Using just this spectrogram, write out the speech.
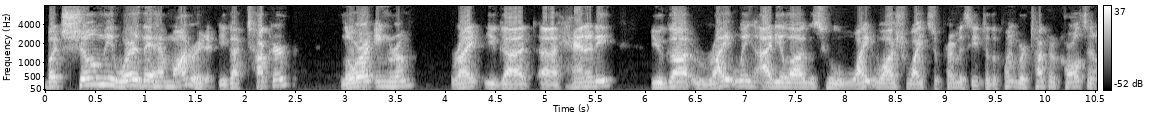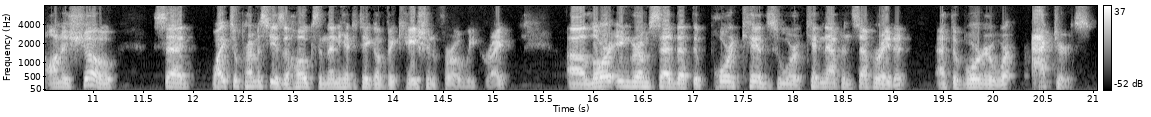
But show me where they have moderated. You got Tucker, Laura Ingraham, right? You got uh, Hannity you got right wing ideologues who whitewash white supremacy to the point where Tucker Carlson on his show said white supremacy is a hoax and then he had to take a vacation for a week, right? Uh, Laura Ingraham said that the poor kids who were kidnapped and separated at the border were actors.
